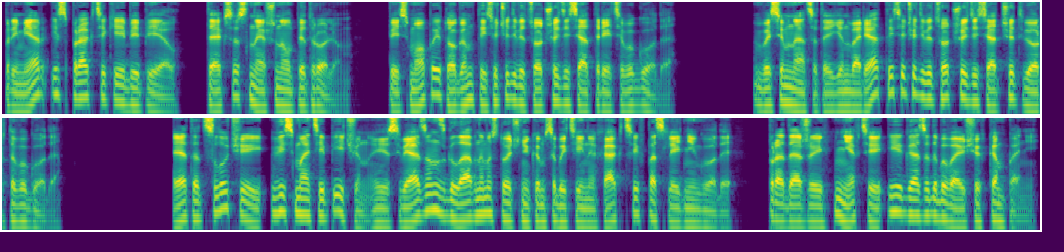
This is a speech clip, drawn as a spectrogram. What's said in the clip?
Пример из практики BPL, Texas National Petroleum. Письмо по итогам 1963 года. 18 января 1964 года. Этот случай весьма типичен и связан с главным источником событийных акций в последние годы — продажей нефти и газодобывающих компаний.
